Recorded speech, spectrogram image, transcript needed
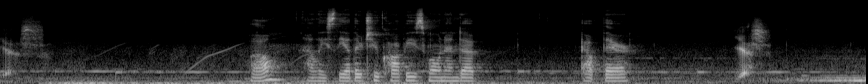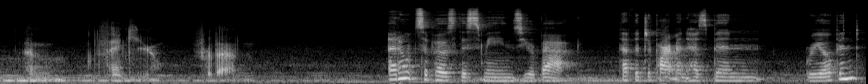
yes. Well, at least the other two copies won't end up out there. Yes. And thank you for that. I don't suppose this means you're back, that the department has been reopened?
